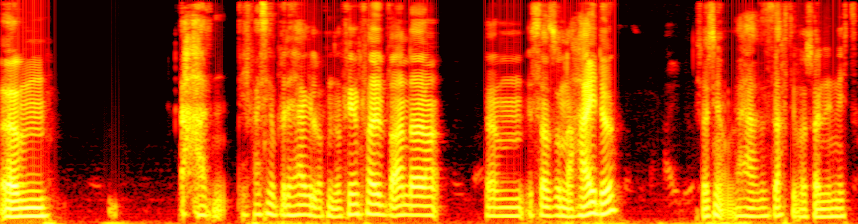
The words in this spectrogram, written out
Ähm, ah, ich weiß nicht, ob wir da hergelaufen sind. Auf jeden Fall waren da, ähm, ist da so eine Heide. Ich weiß nicht, ja, das sagt dir wahrscheinlich nichts.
